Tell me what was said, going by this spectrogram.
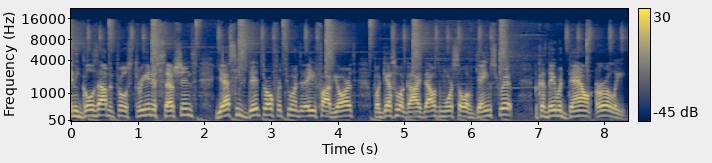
and he goes out and throws three interceptions. Yes, he did throw for 285 yards, but guess what, guys? That was more so of game script because they were down early.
